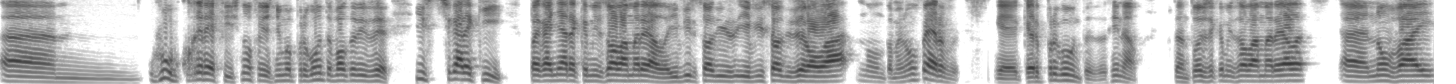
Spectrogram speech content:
Um, o Correr é fixe, não fez nenhuma pergunta, volto a dizer. E se chegar aqui para ganhar a camisola amarela e vir só, diz, e vir só dizer olá, não, também não serve. É, quero perguntas, assim não. Portanto, hoje a camisola amarela uh, não vai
